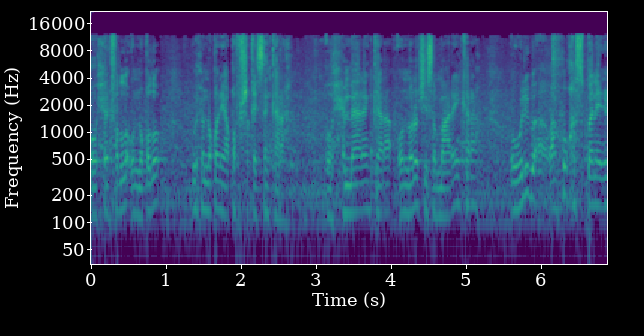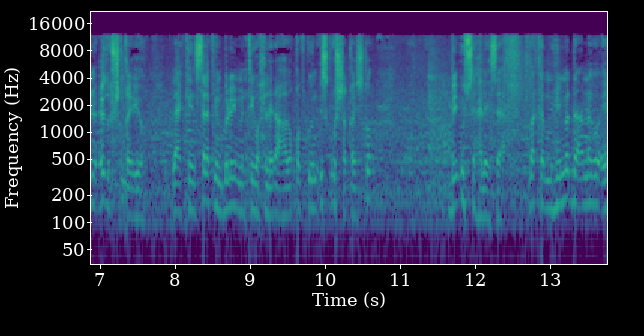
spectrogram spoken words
oo xirfadla u noqdo wuxuu noqonayaa qof shaqaysan kara oo xamaalan kara oo noloshiisa maarayn kara oo weliba aan ku khasbanayn inuu cid u shaqeeyo. Laakiin self employmentiga wax la yidhaahdo qofku inuu iska u shaqaysto bay u sahlaysaa. Marka muhiimadda annagu ay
